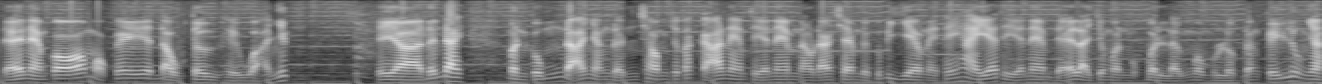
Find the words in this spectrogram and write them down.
để anh em có một cái đầu tư hiệu quả nhất. Thì à, đến đây mình cũng đã nhận định xong cho tất cả anh em thì anh em nào đang xem được cái video này thấy hay á thì anh em để lại cho mình một bình luận và một lượt đăng ký luôn nha.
